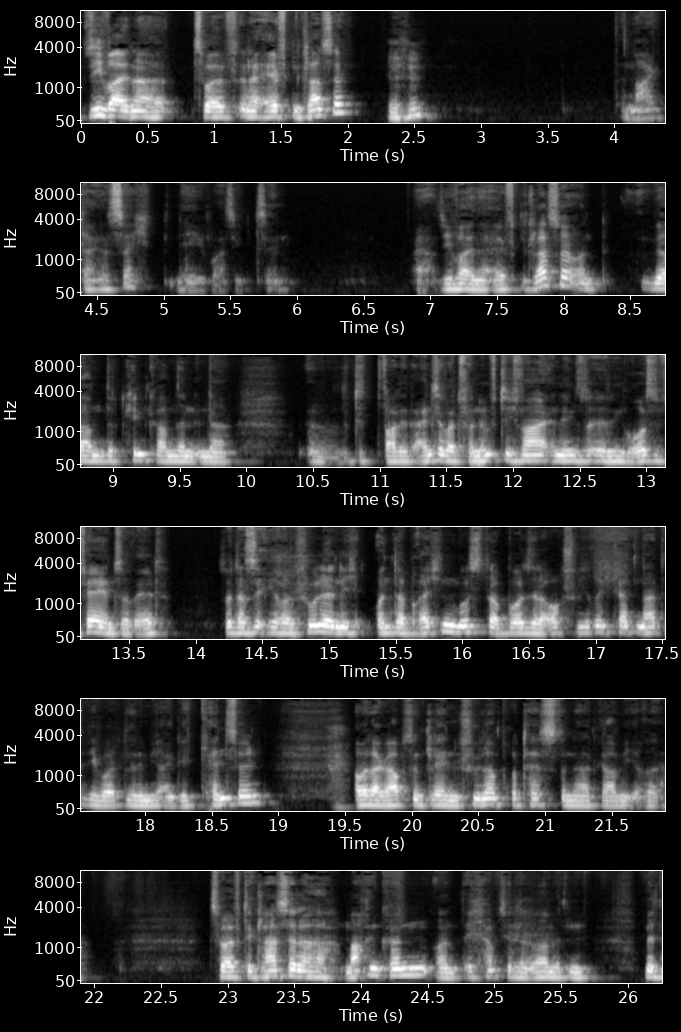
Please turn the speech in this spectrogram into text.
sie war in der, 12, in der 11. Klasse. Mhm. Dann war ich da jetzt 16, nee, ich war 17. Ja, sie war in der 11. Klasse und wir haben, das Kind kam dann in der, äh, das war das Einzige, was vernünftig war, in den, in den großen Ferien zur Welt. So dass sie ihre Schule nicht unterbrechen musste, obwohl sie da auch Schwierigkeiten hatte. Die wollten sie nämlich eigentlich canceln. Aber da gab es einen kleinen Schülerprotest und da hat Gabi ihre zwölfte Klasse da machen können. Und ich habe sie dann immer mit einem mit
